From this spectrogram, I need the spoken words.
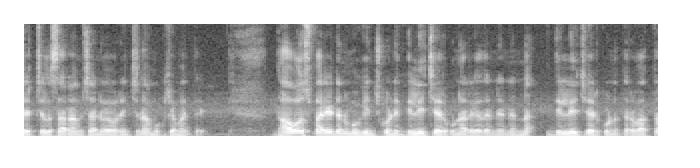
చర్చల సారాంశాన్ని వివరించిన ముఖ్యమంత్రి. దావోస్ పర్యటన ముగించుకొని ఢిల్లీ చేరుకున్నారు కదండి నిన్న. ఢిల్లీ చేరుకున్న తర్వాత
